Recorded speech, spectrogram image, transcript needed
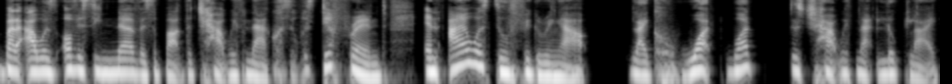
but I was obviously nervous about the chat with Nat because it was different. And I was still figuring out like what what does chat with Nat look like?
